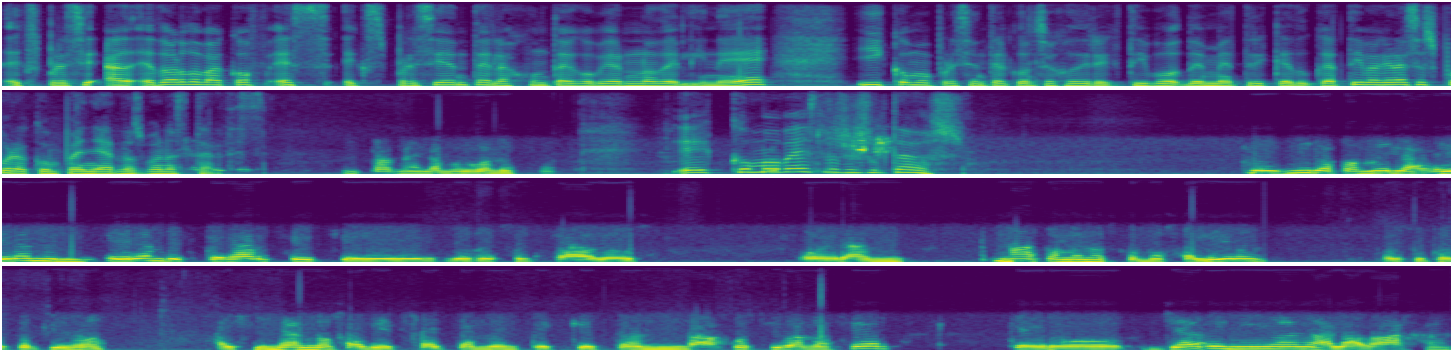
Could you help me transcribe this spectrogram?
Eduardo Bakov es expresidente de la Junta de Gobierno del INEE y como presidente del Consejo Directivo de Métrica Educativa. Gracias por acompañarnos. Buenas tardes. Pamela, muy buenas tardes. Eh, ¿Cómo ves los resultados? Pues mira, Pamela, eran, eran de esperarse que los resultados fueran más o menos como salieron. Por supuesto que uno al final no sabía exactamente qué tan bajos iban a ser, pero ya venían a la baja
